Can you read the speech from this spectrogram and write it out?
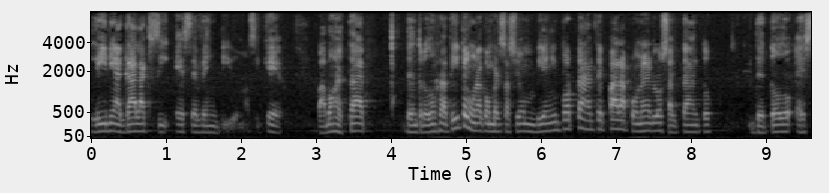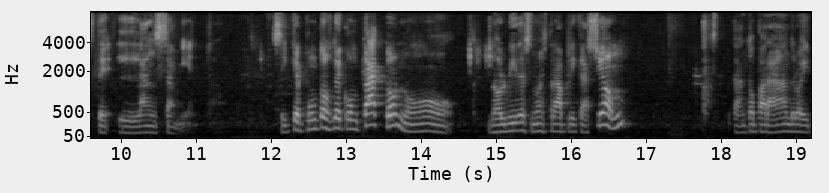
línea Galaxy S21. Así que vamos a estar dentro de un ratito en una conversación bien importante para ponerlos al tanto de todo este lanzamiento. Así que puntos de contacto, no, no olvides nuestra aplicación, tanto para Android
